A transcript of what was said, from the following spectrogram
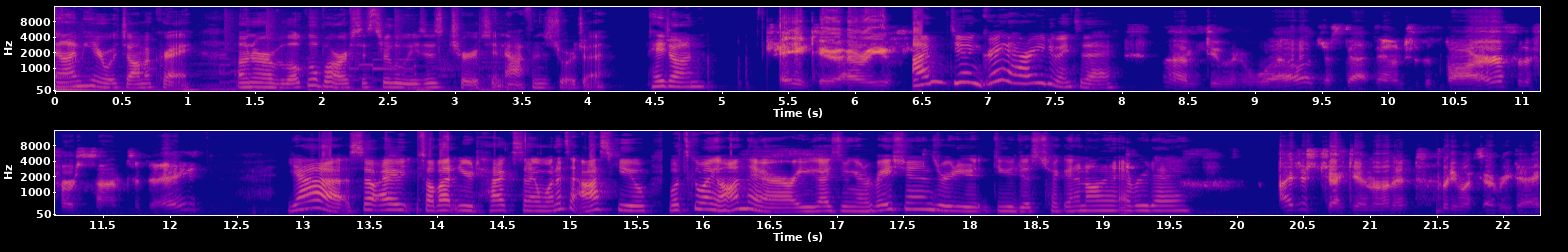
And I'm here with Jon McRae, owner of local bar Sister Louisa's Church in Athens, Georgia. Hey, Jon. Hey, Kira, how are you? I'm doing great. How are you doing today? I'm doing well. Just got down to the bar for the first time today. Yeah, so I saw that in your text, and I wanted to ask you what's going on there. Are you guys doing innovations, or do you, do you just check in on it every day? I just check in on it pretty much every day,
